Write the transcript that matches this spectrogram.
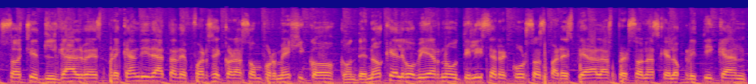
Xochitl Galvez, precandidata de Fuerza y Corazón por México, condenó que el gobierno utilice recursos para espiar a las personas que lo critican,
